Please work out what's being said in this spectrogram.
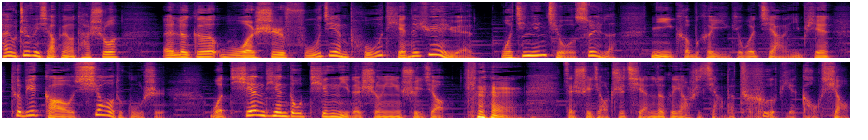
还有这位小朋友，他说：“呃，乐哥，我是福建莆田的月月，我今年九岁了，你可不可以给我讲一篇特别搞笑的故事？我天天都听你的声音睡觉。嘿嘿，在睡觉之前，乐哥要是讲的特别搞笑，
